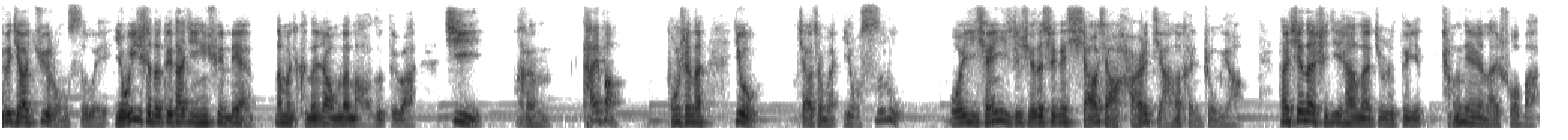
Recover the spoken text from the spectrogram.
个叫聚拢思维。有意识的对它进行训练，那么可能让我们的脑子对吧，既很开放，同时呢又叫什么有思路。我以前一直觉得是跟小小孩讲很重要，但现在实际上呢，就是对于成年人来说吧，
